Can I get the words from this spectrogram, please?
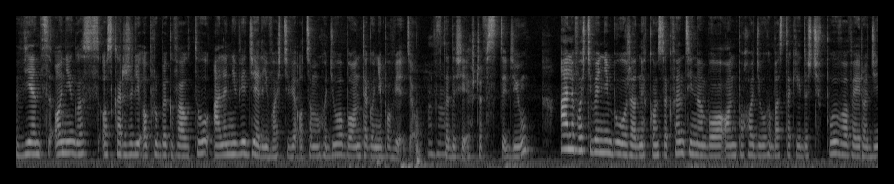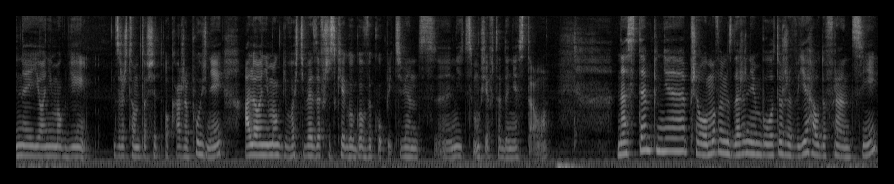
Więc oni go oskarżyli o próbę gwałtu, ale nie wiedzieli właściwie o co mu chodziło, bo on tego nie powiedział. Mhm. Wtedy się jeszcze wstydził. Ale właściwie nie było żadnych konsekwencji, no bo on pochodził chyba z takiej dość wpływowej rodziny i oni mogli, zresztą to się okaże później, ale oni mogli właściwie ze wszystkiego go wykupić, więc e, nic mu się wtedy nie stało. Następnie przełomowym zdarzeniem było to, że wyjechał do Francji.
